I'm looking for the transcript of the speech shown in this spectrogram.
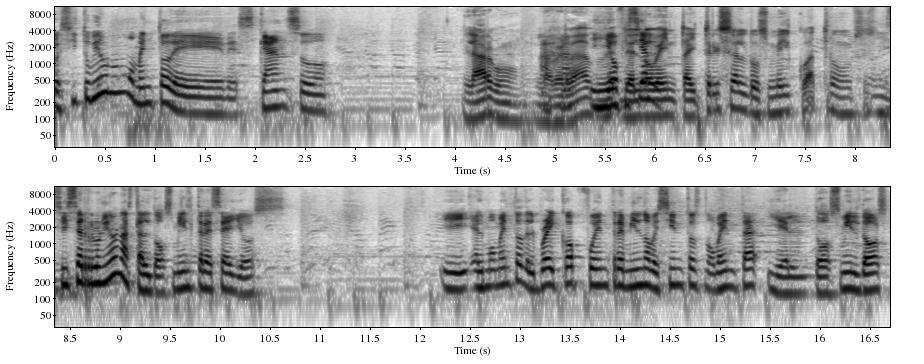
Pues sí, tuvieron un momento de descanso. Largo, la Ajá. verdad. Y de- oficial- Del 93 al 2004. pues, Sí, se reunieron hasta el 2003 ellos. Y el momento del breakup fue entre 1990 y el 2002.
